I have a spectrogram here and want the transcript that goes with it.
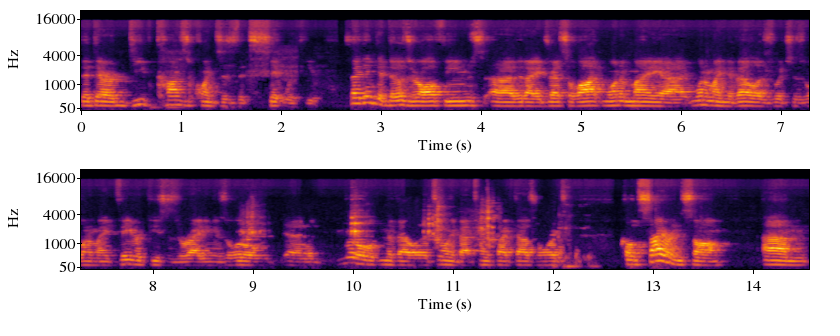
that there are deep consequences that sit with you. So I think that those are all themes uh, that I address a lot. One of my uh, one of my novellas, which is one of my favorite pieces of writing, is a little uh, little novella. It's only about twenty five thousand words, called Siren Song, um,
